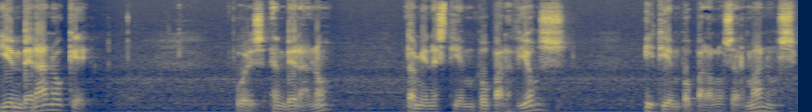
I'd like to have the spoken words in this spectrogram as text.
¿Y en verano qué? Pues en verano también es tiempo para Dios y tiempo para los hermanos.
